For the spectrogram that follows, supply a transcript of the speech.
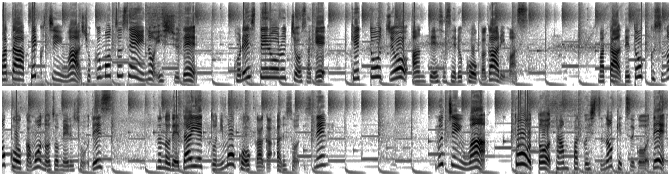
またペクチンは食物繊維の一種でコレステロール値を下げ血糖値を安定させる効果があります。またデトックスの効果も望めるそうです。なのでダイエットにも効果があるそうですね。ムチンは糖とタンパク質の結合で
